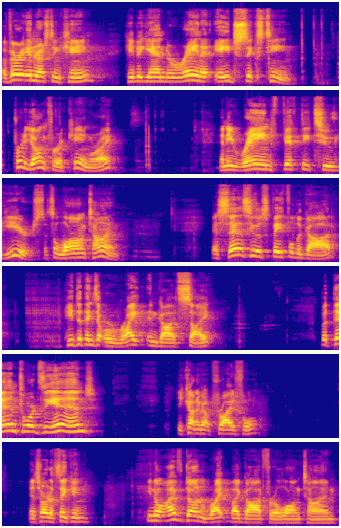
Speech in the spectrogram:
A very interesting king. He began to reign at age 16. Pretty young for a king, right? And he reigned 52 years. That's a long time. It says he was faithful to God. He did things that were right in God's sight. But then towards the end, he kind of got prideful and started thinking, you know, I've done right by God for a long time.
